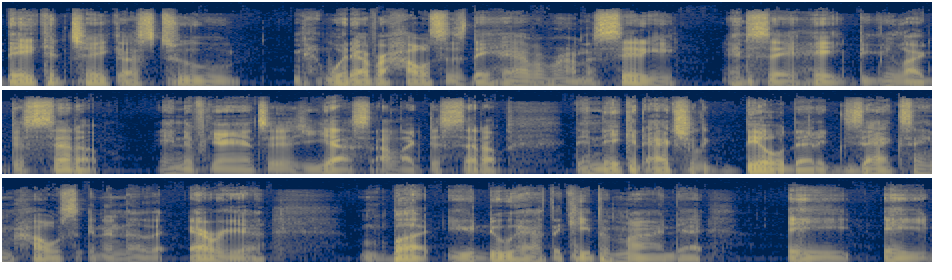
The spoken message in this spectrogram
they could take us to whatever houses they have around the city and say, "Hey, do you like this setup?" And if your answer is yes, I like this setup, then they could actually build that exact same house in another area. But you do have to keep in mind that a a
